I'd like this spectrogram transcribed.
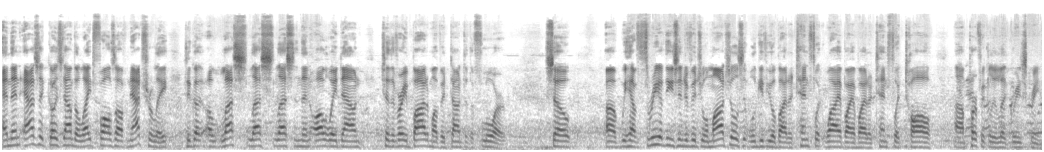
And then as it goes down, the light falls off naturally to go uh, less, less, less, and then all the way down to the very bottom of it, down to the floor. So uh, we have three of these individual modules that will give you about a 10 foot wide by about a 10 foot tall, um, perfectly lit green screen.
